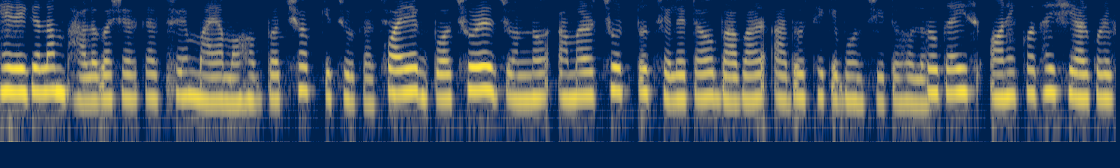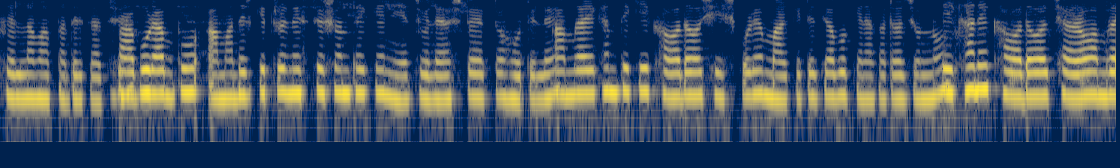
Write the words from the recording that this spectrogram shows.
হেরে গেলাম ভালোবাসার কাছে, মায়া, মহব্বত সব কিছুর কাছে। কয়েক বছরের জন্য আমার ছোট্ট ছেলেটাও বাবার আদর থেকে বঞ্চিত হলো। তো গাইস অনেক কথাই শেয়ার করে ফেললাম আপনাদের কাছে। বাবুর আব্বু আমাদেরকে ট্রেন স্টেশন থেকে নিয়ে চলে আসলো একটা হোটেলে। আমরা এখান থেকে খাওয়া দাওয়া শেষ করে মার্কেটে যাব কেনাকাটার জন্য। এখানে খাওয়া দাওয়া ছাড়াও আমরা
